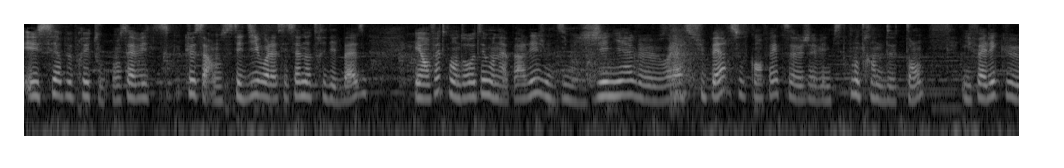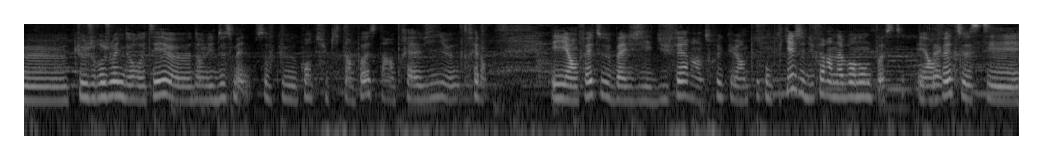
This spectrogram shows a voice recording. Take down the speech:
Et c'est à peu près tout. On savait que ça. On s'était dit, voilà, c'est ça notre idée de base. Et en fait, quand Dorothée m'en a parlé, je me dis, mais génial, euh, voilà, super. Sauf qu'en fait, euh, j'avais une petite contrainte de temps. Il fallait que, que je rejoigne Dorothée dans les deux semaines. Sauf que quand tu quittes un poste, tu as un préavis très long. Et en fait, bah, j'ai dû faire un truc un peu compliqué, j'ai dû faire un abandon de poste. Et en fait, c'était,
